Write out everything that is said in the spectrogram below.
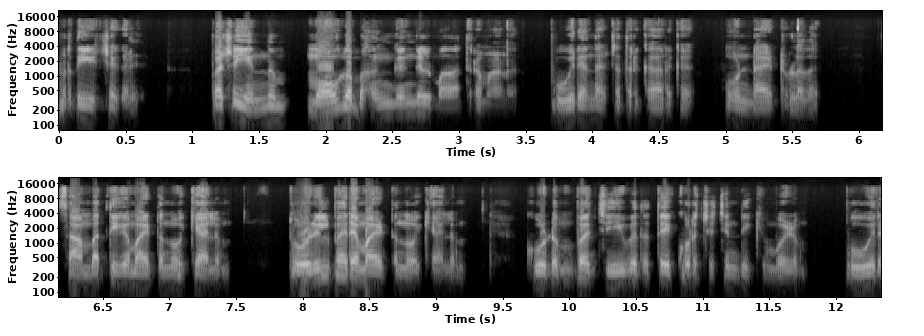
പ്രതീക്ഷകൾ. പക്ഷെ ഇന്നും മോഹഭംഗങ്ങൾ മാത്രമാണ് പൂര നക്ഷത്രക്കാർക്ക് ഉണ്ടായിട്ടുള്ളത്. സാമ്പത്തികമായിട്ട് നോക്കിയാലും തൊഴിൽപരമായിട്ട് നോക്കിയാലും കുടുംബ ജീവിതത്തെക്കുറിച്ച് ചിന്തിക്കുമ്പോഴും പൂര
